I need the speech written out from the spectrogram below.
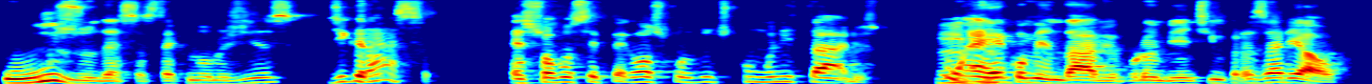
o uso dessas tecnologias de graça. É só você pegar os produtos comunitários. Não é uhum. é recomendável para o ambiente empresarial,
